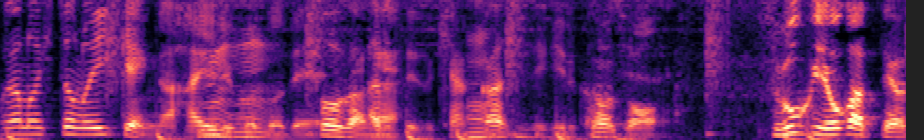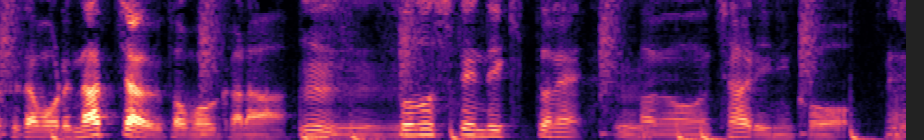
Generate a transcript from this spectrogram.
他の人の意見が入ることで、うんうんそうだね。ある程度客観視できるかもしれない、そうすごく良かったよって多分俺なっちゃうと思うから、うんうんうん。その視点できっとね、うん。あのチャーリーにこう、ね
